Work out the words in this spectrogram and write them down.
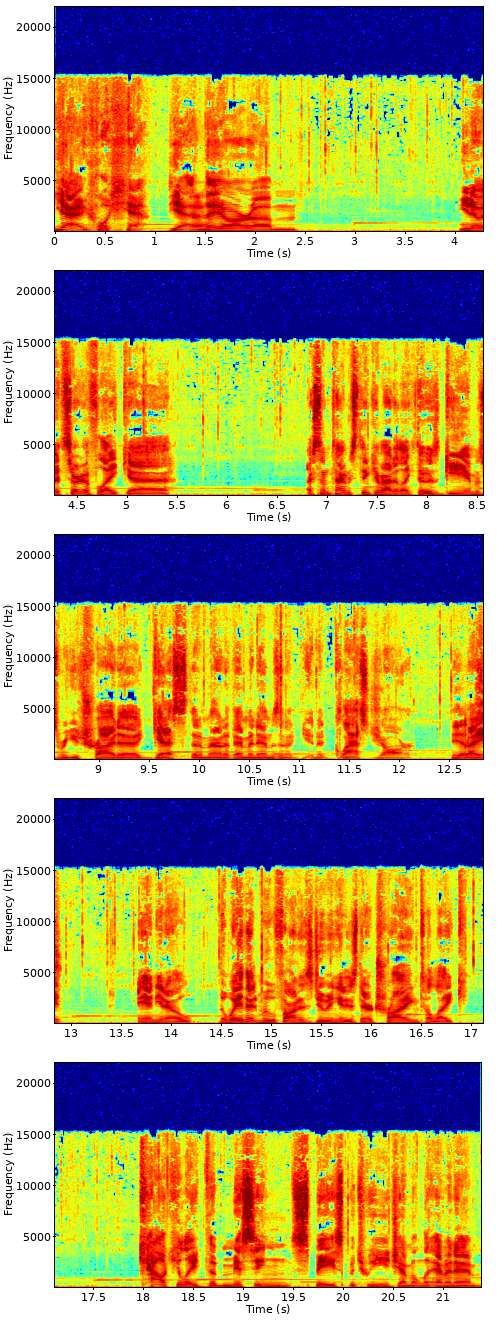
Yeah, well, yeah, yeah, Yeah. They are. um You know, it's sort of like. uh I sometimes think about it like those games where you try to guess the amount of M and M's in a in a glass jar, Yes. right? And you know, the way that MUFON is doing it is they're trying to like calculate the missing space between each M and M,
